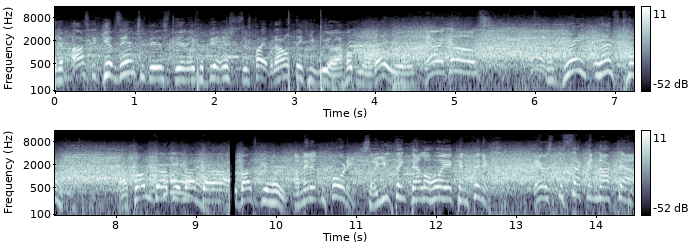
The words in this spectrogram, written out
And if Oscar gives in to this, then it could be an interesting fight, but I don't think he will. I hope he won't. There he is. There he goes. A great left hook. I told you that we're not uh, about to get hurt. A minute and 40. So you think De La Hoya can finish. There's the second knockdown.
